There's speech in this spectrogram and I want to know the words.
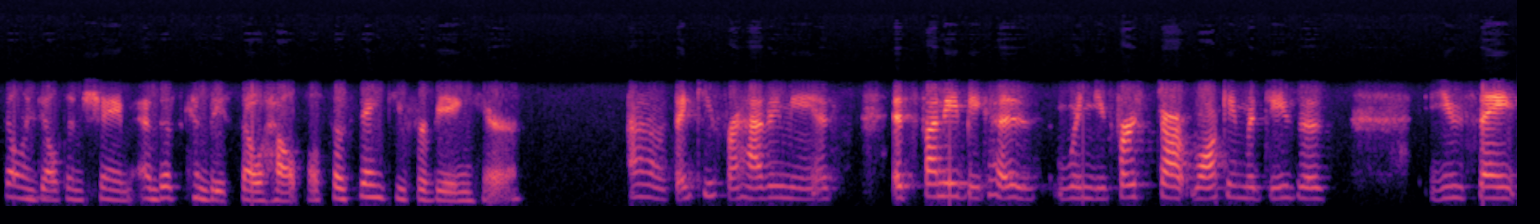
still in guilt and shame and this can be so helpful. So thank you for being here. Oh thank you for having me. It's it's funny because when you first start walking with jesus you think,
